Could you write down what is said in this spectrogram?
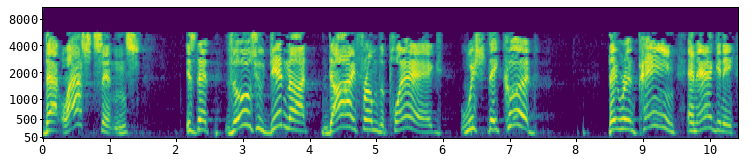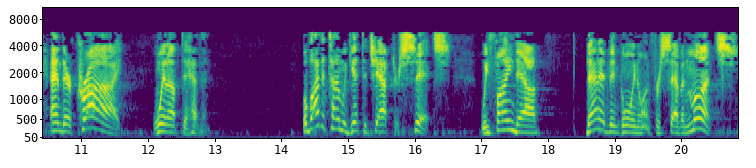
that last sentence is that those who did not die from the plague wished they could. They were in pain and agony, and their cry went up to heaven. Well, by the time we get to chapter 6, we find out that had been going on for seven months.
